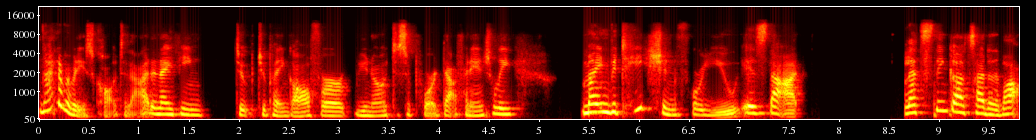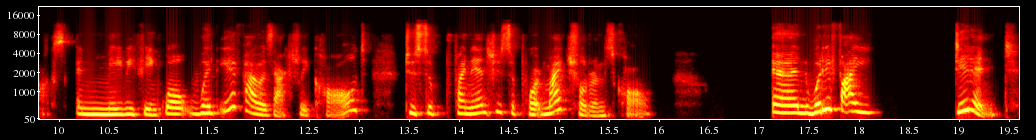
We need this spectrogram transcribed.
not everybody's called to that. And I think to, to playing golf or, you know, to support that financially. My invitation for you is that let's think outside of the box and maybe think, well, what if I was actually called to su- financially support my children's call? And what if I didn't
